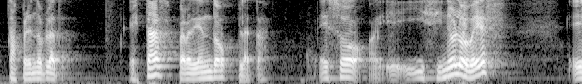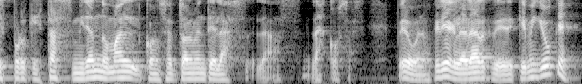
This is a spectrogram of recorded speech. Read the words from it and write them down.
Estás perdiendo plata. Estás perdiendo plata. Eso, y, si no lo ves, es porque estás mirando mal conceptualmente las, las, cosas. Pero bueno, quería aclarar que, que me equivoqué.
